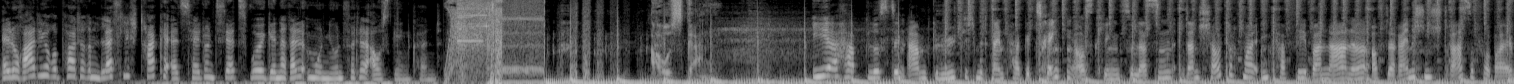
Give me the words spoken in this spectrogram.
Eldoradio-Reporterin Leslie Stracke erzählt uns jetzt, wo ihr generell im Unionviertel ausgehen könnt. Ausgang. Ihr habt Lust, den Abend gemütlich mit ein paar Getränken ausklingen zu lassen? Dann schaut doch mal im Café Banane auf der Rheinischen Straße vorbei.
